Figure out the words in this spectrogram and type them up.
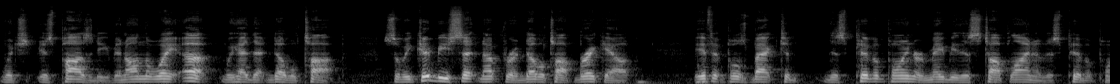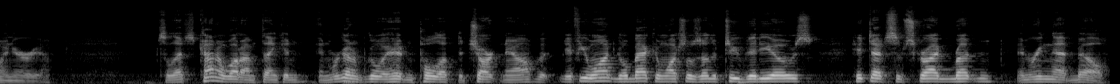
which is positive. And on the way up, we had that double top. So we could be setting up for a double top breakout if it pulls back to this pivot point or maybe this top line of this pivot point area. So that's kind of what I'm thinking. And we're going to go ahead and pull up the chart now. But if you want, go back and watch those other two videos. Hit that subscribe button and ring that bell.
